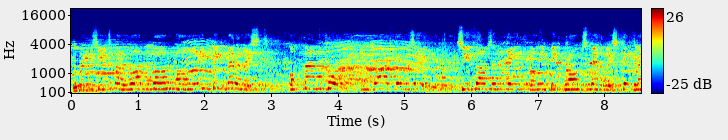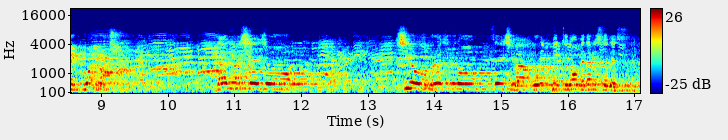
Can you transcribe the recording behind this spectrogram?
Ladies and gentlemen, one more Olympic medalist of man four in white from Brazil, 2008 Olympic bronze medalist Kathleen Quadros. 第4試合場白のブラジルの選手はオリンピックのメダリストです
